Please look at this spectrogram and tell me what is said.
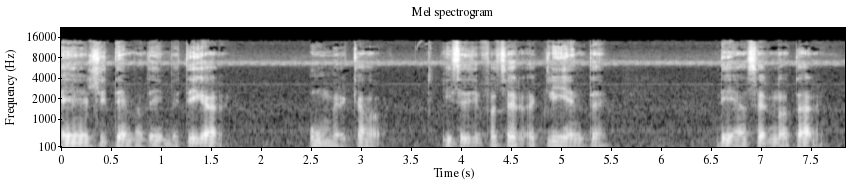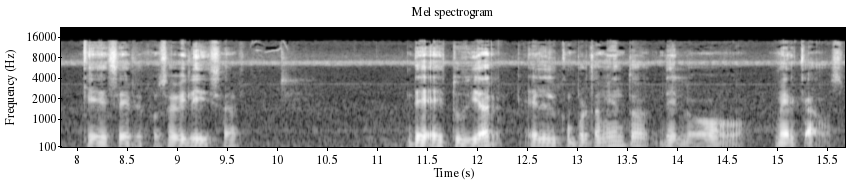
el sistema de investigar un mercado y satisfacer al cliente de hacer notar que se responsabiliza de estudiar el comportamiento de los mercados,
